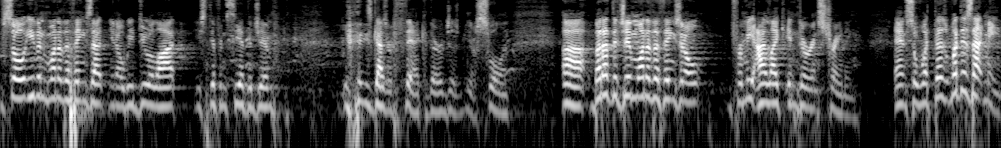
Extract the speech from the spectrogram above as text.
so even one of the things that, you know, we do a lot, you different see at the gym, these guys are thick. They're just, you know, swollen. Uh, but at the gym, one of the things, you know, for me, I like endurance training. And so what does, what does that mean?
